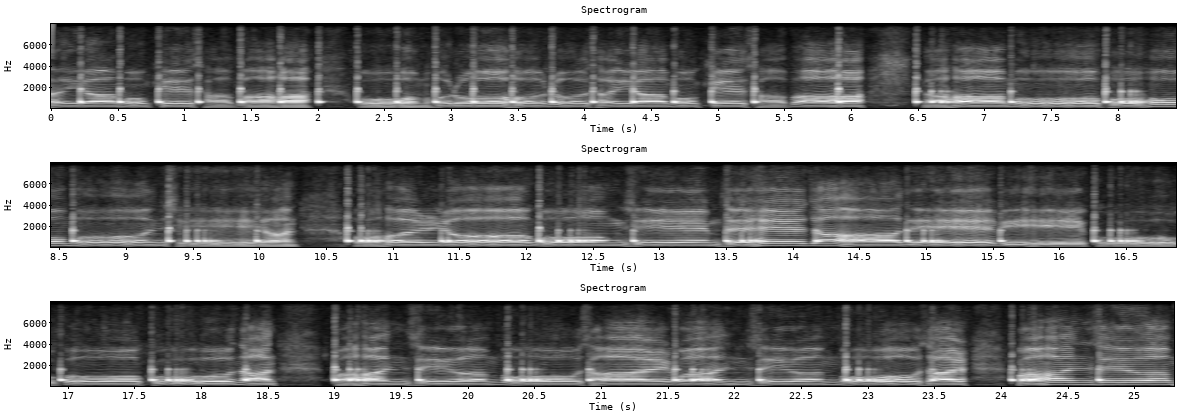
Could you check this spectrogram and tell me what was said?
사야모케 사바하 옴 호로호로 사야모케 사바하 나무 보문시연. 얼려공심 대자 대비 구고구난. 관세음 보살 관세음 보살 관세음 보살 관세음보살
